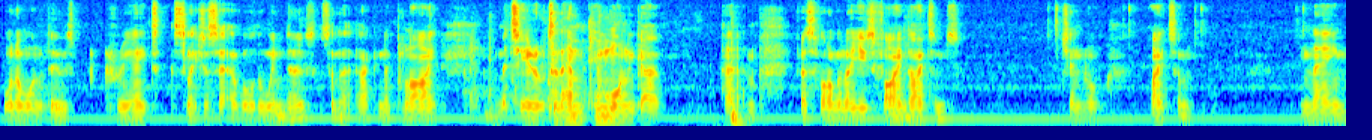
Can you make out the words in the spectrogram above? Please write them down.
what I want to do is create a selection set of all the windows so that I can apply material to them in one go. Um, first of all I'm going to use find items, general item, name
